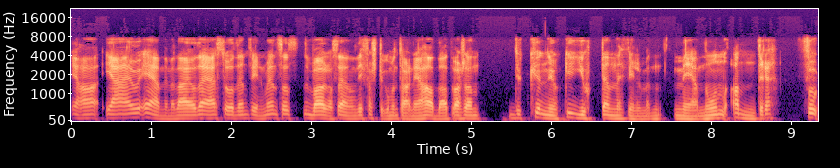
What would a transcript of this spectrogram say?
Ja, jeg er jo enig med deg, og da jeg så den filmen, så var også en av de første kommentarene jeg hadde, at det var sånn Du kunne jo ikke gjort denne filmen med noen andre. For,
